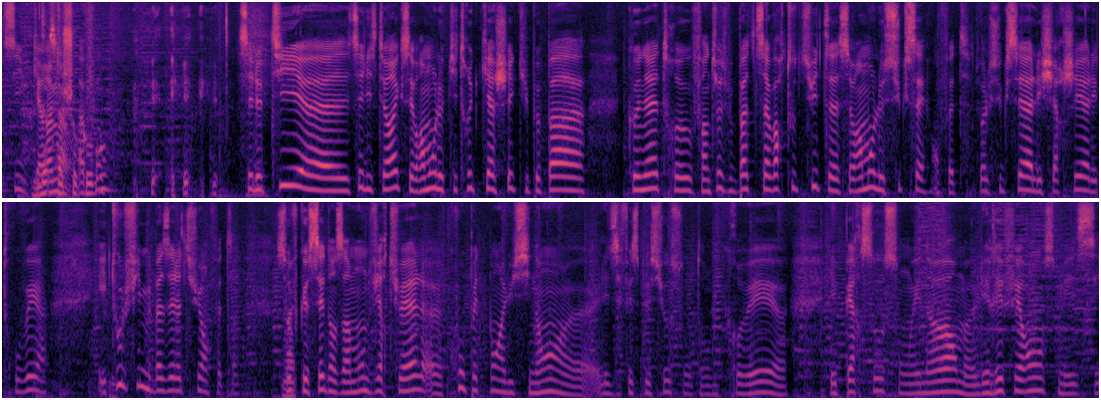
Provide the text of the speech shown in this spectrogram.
Si, carrément. C'est le petit, euh, sais, l'easter egg, c'est vraiment le petit truc caché que tu peux pas connaître, euh, enfin tu vois, tu peux pas te savoir tout de suite, euh, c'est vraiment le succès en fait. Tu vois, le succès à aller chercher, à aller trouver. Et tout le film est basé là-dessus en fait. Sauf Ouais. que c'est dans un monde virtuel euh, complètement hallucinant. euh, les effets spéciaux sont envie de crever, euh, les persos sont énormes, les références, mais c'est.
